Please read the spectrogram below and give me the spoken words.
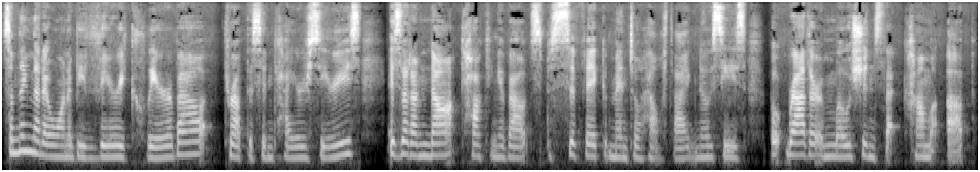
something that I want to be very clear about throughout this entire series is that I'm not talking about specific mental health diagnoses, but rather emotions that come up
